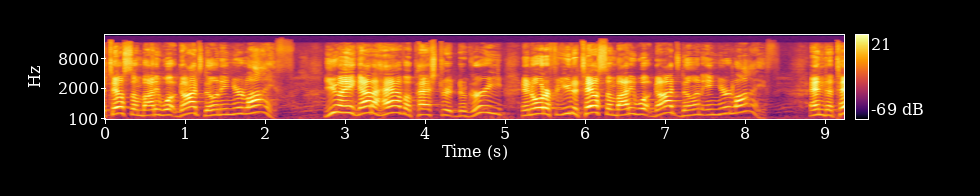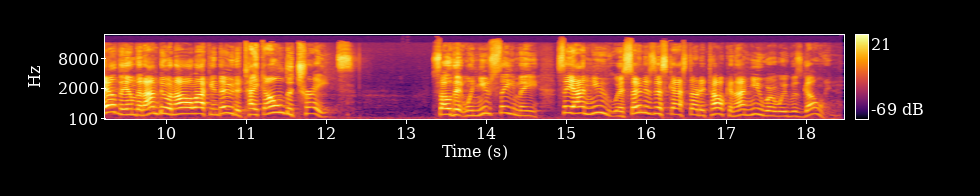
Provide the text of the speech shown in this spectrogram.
to tell somebody what God's done in your life. You ain't got to have a pastorate degree in order for you to tell somebody what God's done in your life. And to tell them that I'm doing all I can do to take on the traits so that when you see me, see, I knew as soon as this guy started talking, I knew where we was going.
